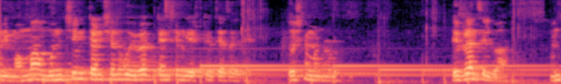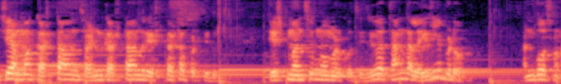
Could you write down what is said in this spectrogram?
ನಿಮ್ಮಮ್ಮ ಮುಂಚಿನ ಟೆನ್ಷನ್ಗೂ ಇವಾಗ ಟೆನ್ಷನ್ಗೆ ಎಷ್ಟು ವ್ಯತ್ಯಾಸ ಇದೆ? ಯೋಚನೆ ಮಾಡಿ ನೋಡು. ಡಿಫ್ರೆನ್ಸ್ ಇಲ್ವಾ? ಮುಂಚೆ ಅಮ್ಮ ಕಷ್ಟ, ಒಂದು ಸಣ್ಣ ಕಷ್ಟ ಅಂದ್ರೆ ಎಷ್ಟು ಕಷ್ಟ ಪಡ್ತಿದ್ರು ಎಷ್ಟು ಮನ್ಸಿಗೆ ನೋವು ಮಾಡ್ಕೋತಿದ್ರು ಇವತ್ತು ಹಂಗಲ್ಲ, ಇರ್ಲಿ ಬಿಡು. ಅನ್ಭವಿಸೋಣ,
